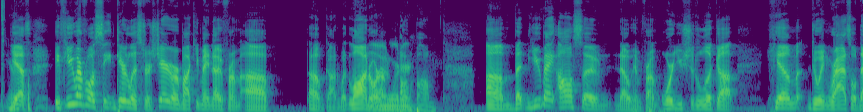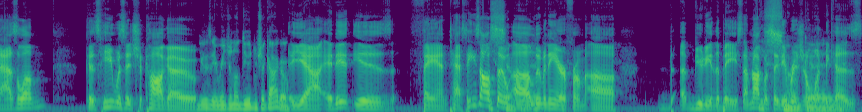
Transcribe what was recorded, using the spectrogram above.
Terrible. Yes. If you ever want to see, dear listeners, Jerry Orbach, you may know from, uh, oh God, what Law and Law Order. and Order. Bum, bum. Um, but you may also know him from, or you should look up him doing Razzle Dazzle 'em because he was in Chicago. He was the original dude in Chicago. Yeah, and it is fantastic. He's also so uh, good. Lumière from uh, uh, Beauty and the Beast. I'm not going to say He's the so original one because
